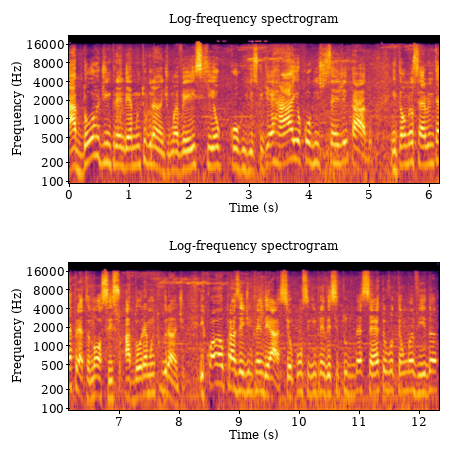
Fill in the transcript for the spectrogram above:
A dor de empreender é muito grande, uma vez que eu corro risco de errar e eu corro o risco de ser rejeitado. Então meu cérebro interpreta, nossa, isso, a dor é muito grande. E qual é o prazer de empreender? Ah, se eu conseguir empreender, se tudo der certo, eu vou ter uma vida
